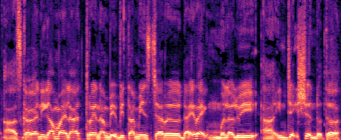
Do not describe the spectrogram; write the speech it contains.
Hmm. Uh, sekarang ni ramailah trend ambil vitamin secara direct melalui uh, injection doktor.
